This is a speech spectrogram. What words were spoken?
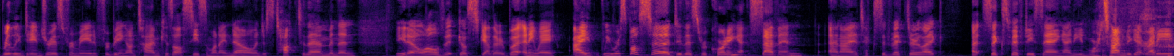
really dangerous for me for being on time because I'll see someone I know and just talk to them and then you know all of it goes together. But anyway, I we were supposed to do this recording at 7 and I texted Victor like at 6:50 saying I need more time to get ready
